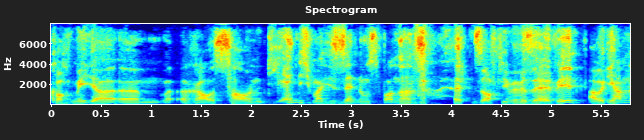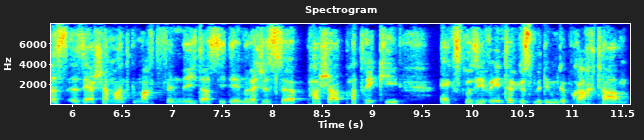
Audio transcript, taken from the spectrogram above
Koch Media ähm, raushauen, die endlich mal diese Sendung sponsern sollten, so oft wie wir sie erwähnen. Aber die haben das sehr charmant gemacht, finde ich, dass sie den Regisseur Pascha Patricki exklusive Interviews mit ihm gebracht haben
